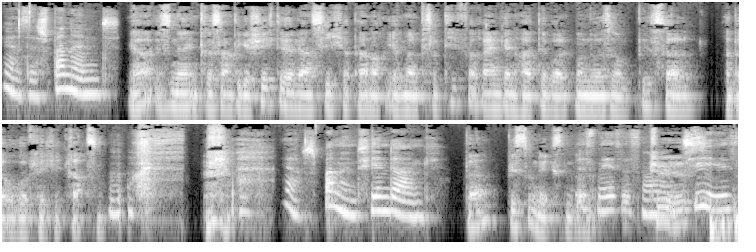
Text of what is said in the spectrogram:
Ja, sehr spannend. Ja, ist eine interessante Geschichte. Wir werden sicher da noch irgendwann ein bisschen tiefer reingehen. Heute wollten wir nur so ein bisschen an der Oberfläche kratzen. ja, spannend. Vielen Dank. Dann bis zum nächsten Mal. Bis nächstes Mal. Tschüss. Tschüss.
